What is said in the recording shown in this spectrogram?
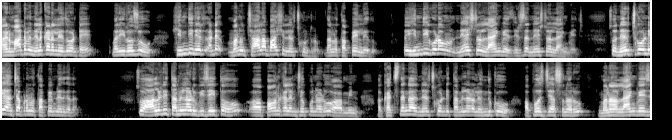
ఆయన మాట మీద నిలకడలేదు అంటే మరి ఈరోజు హిందీ నేర్చు అంటే మనం చాలా భాషలు నేర్చుకుంటున్నాం దానిలో తప్పేం లేదు. హిందీ కూడా national language it's a national language. So నేర్చుకోండి అని చెప్పడంలో తప్పేం లేదు కదా. సో ఆల్రెడీ తమిళనాడు విజయ్తో పవన్ కళ్యాణ్ చెప్పున్నాడు. ఐ మీన్ ఖచ్చితంగా నేర్చుకోండి తమిళనాడులో ఎందుకు అపోజ్ చేస్తున్నారు. మన లాంగ్వేజ్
